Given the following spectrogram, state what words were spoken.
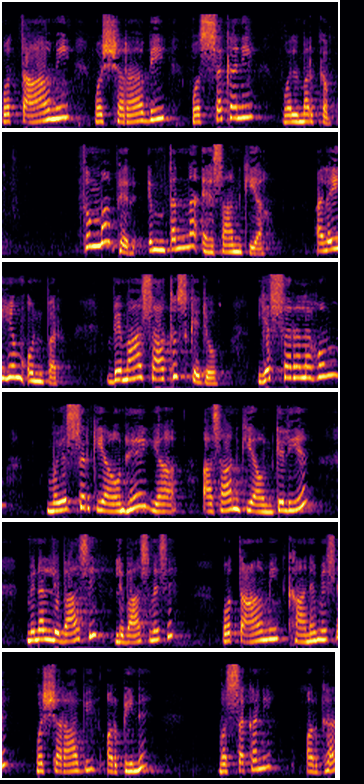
والطعام والشراب والسکن والمرکب۔ ثم پھر امتن احسان کیا، علیہم ان پر۔ بما ساتھس کے جو یسر لهم میسر کیا انہیں یا آسان کیا ان کے لیے، من اللباس لباس میں سے وہ تعامی کھانے میں سے وہ شرابی اور پینے وہ سکنی اور گھر،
